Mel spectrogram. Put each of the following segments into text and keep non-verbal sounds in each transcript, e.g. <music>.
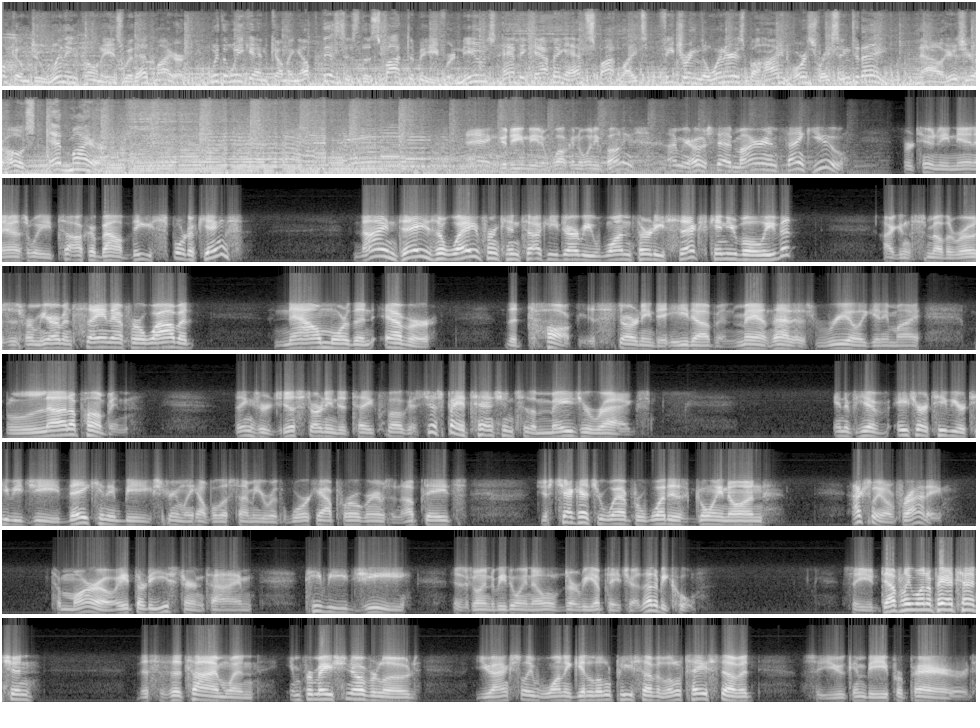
Welcome to Winning Ponies with Ed Meyer. With the weekend coming up, this is the spot to be for news, handicapping, and spotlights featuring the winners behind horse racing today. Now, here's your host, Ed Meyer. And good evening and welcome to Winning Ponies. I'm your host, Ed Meyer, and thank you for tuning in as we talk about the sport of kings. Nine days away from Kentucky Derby 136. Can you believe it? I can smell the roses from here. I've been saying that for a while, but now more than ever, the talk is starting to heat up, and man, that is really getting my blood a pumping. Things are just starting to take focus. Just pay attention to the major rags. And if you have HRTV or TVG, they can be extremely helpful this time of year with workout programs and updates. Just check out your web for what is going on actually on Friday tomorrow, 8.30 Eastern Time, TVG is going to be doing a little Derby update show. That'll be cool. So you definitely want to pay attention. This is a time when information overload, you actually want to get a little piece of it, a little taste of it, so you can be prepared.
